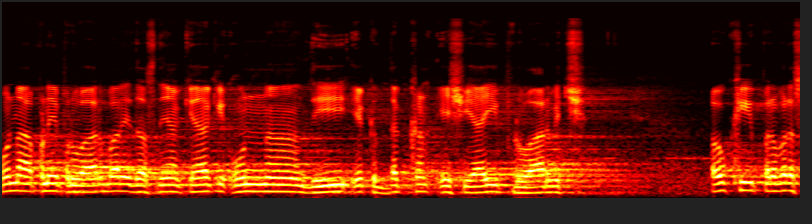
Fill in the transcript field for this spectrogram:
ਉਹਨਾਂ ਆਪਣੇ ਪਰਿਵਾਰ ਬਾਰੇ ਦੱਸਦਿਆਂ ਕਿਹਾ ਕਿ ਉਹਨਾਂ ਦੀ ਇੱਕ ਦੱਖਣ ਏਸ਼ੀਆਈ ਪਰਿਵਾਰ ਵਿੱਚ ਔਖੀ ਪਰਵਰਿਸ਼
